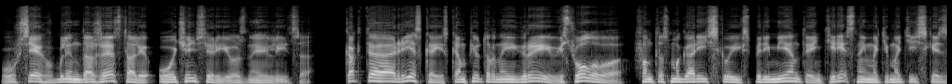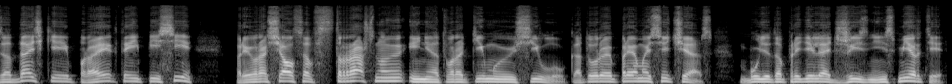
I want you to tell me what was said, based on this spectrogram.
У всех в блиндаже стали очень серьезные лица. Как-то резко из компьютерной игры, веселого фантасмагорического эксперимента, интересной математической задачки, проекта APC превращался в страшную и неотвратимую силу, которая прямо сейчас будет определять жизни и смерти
